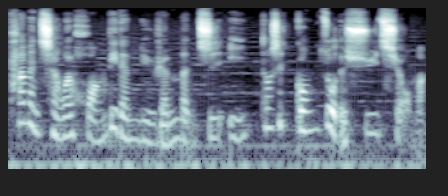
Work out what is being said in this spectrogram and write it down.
他们成为皇帝的女人们之一，都是工作的需求嘛。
